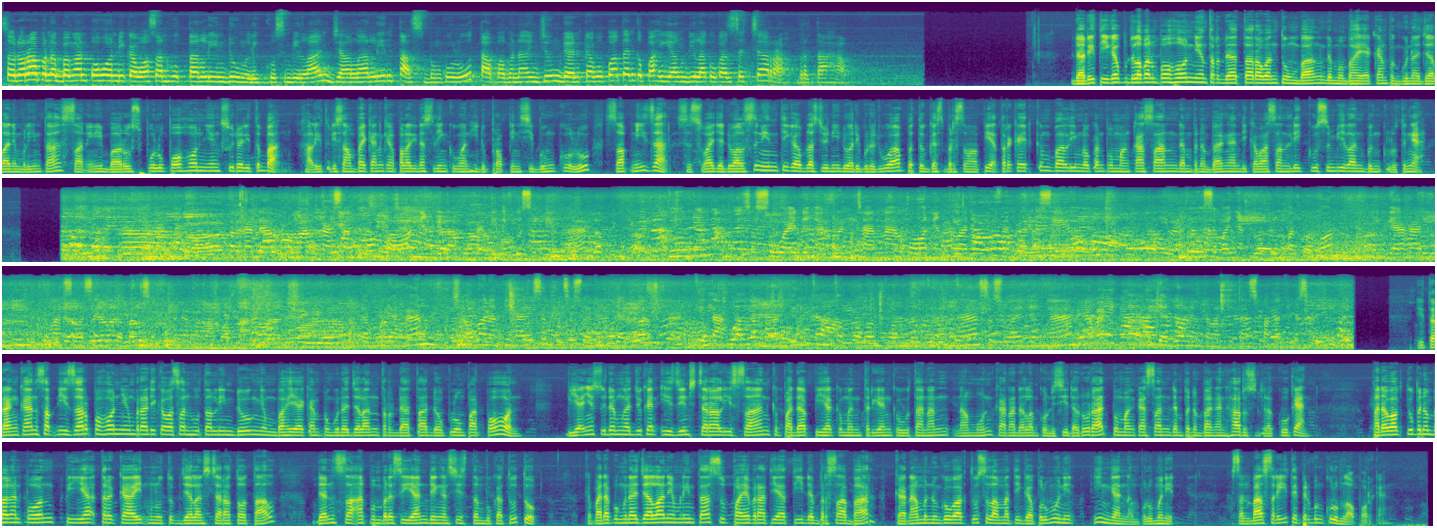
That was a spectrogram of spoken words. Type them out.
Saudara penebangan pohon di kawasan hutan lindung Liku 9, Jalan Lintas Bengkulu, Tapa Menanjung, dan Kabupaten Kepahyang dilakukan secara bertahap. Dari 38 pohon yang terdata rawan tumbang dan membahayakan pengguna jalan yang melintas, saat ini baru 10 pohon yang sudah ditebang. Hal itu disampaikan Kepala Dinas Lingkungan Hidup Provinsi Bengkulu, Sabnizar. Sesuai jadwal Senin 13 Juni 2022, petugas bersama pihak terkait kembali melakukan pemangkasan dan penebangan di kawasan Liku 9 Bengkulu Tengah terhadap pemangkasan pohon yang dilakukan di Liku 9 itu sesuai dengan rencana pohon yang telah diinventarisir itu sebanyak 24 pohon hingga hari ini telah selesai ditebang semua. Mudah-mudahan insya Allah nanti hari Senin sesuai dengan jadwal kita akan melanjutkan ke pohon-pohon berikutnya sesuai dengan jadwal yang telah kita sepakati bersama. Diterangkan Sabnizar pohon yang berada di kawasan hutan lindung yang membahayakan pengguna jalan terdata 24 pohon. Pihaknya sudah mengajukan izin secara lisan kepada pihak Kementerian Kehutanan, namun karena dalam kondisi darurat, pemangkasan dan penebangan harus dilakukan. Pada waktu penebangan pohon, pihak terkait menutup jalan secara total dan saat pembersihan dengan sistem buka tutup. Kepada pengguna jalan yang melintas supaya berhati-hati dan bersabar karena menunggu waktu selama 30 menit hingga 60 menit. Hasan Basri, Tepir Bengkulu melaporkan.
